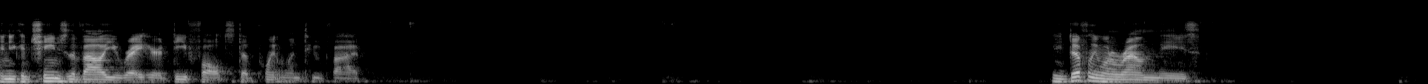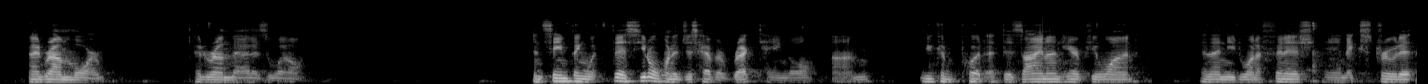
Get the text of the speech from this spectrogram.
And you can change the value right here. Defaults to 0.125. You definitely want to round these. I'd round more. I'd round that as well. And same thing with this, you don't want to just have a rectangle. Um, you can put a design on here if you want, and then you'd want to finish and extrude it.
